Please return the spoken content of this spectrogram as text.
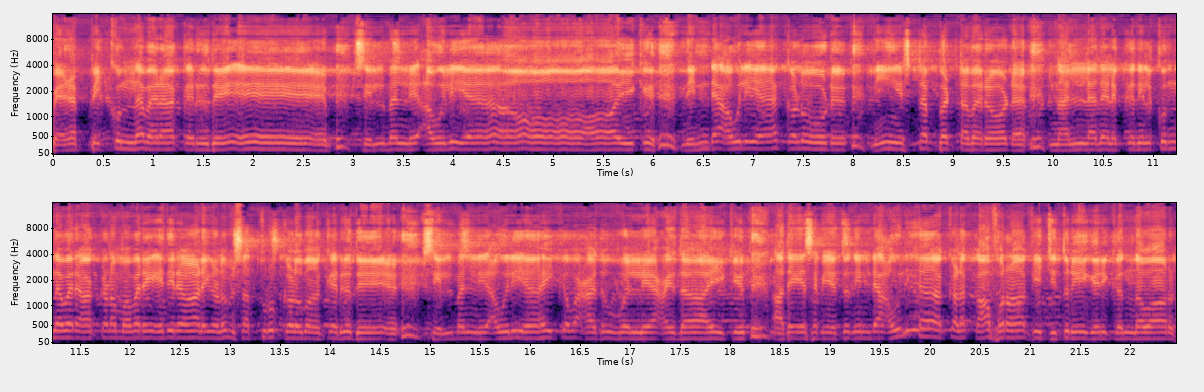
പിഴപ്പിക്കുന്നവരാക്കരുതേ. സിൽമല്ലി ഔലിയ നിന്റെ ഔലിയാക്കളോട് നീ ഇഷ്ടപ്പെട്ടവരോട് നല്ല നിലയ്ക്ക് നിൽക്കുന്നവരാക്കണം. അവരെ എതിരാളികളും ശത്രുക്കളുമാക്കരുത്. അതേ സമയത്ത് നിന്റെ ഔലിയാക്കളെ കാഫറാക്കി ചിത്രീകരിക്കുന്നവർ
